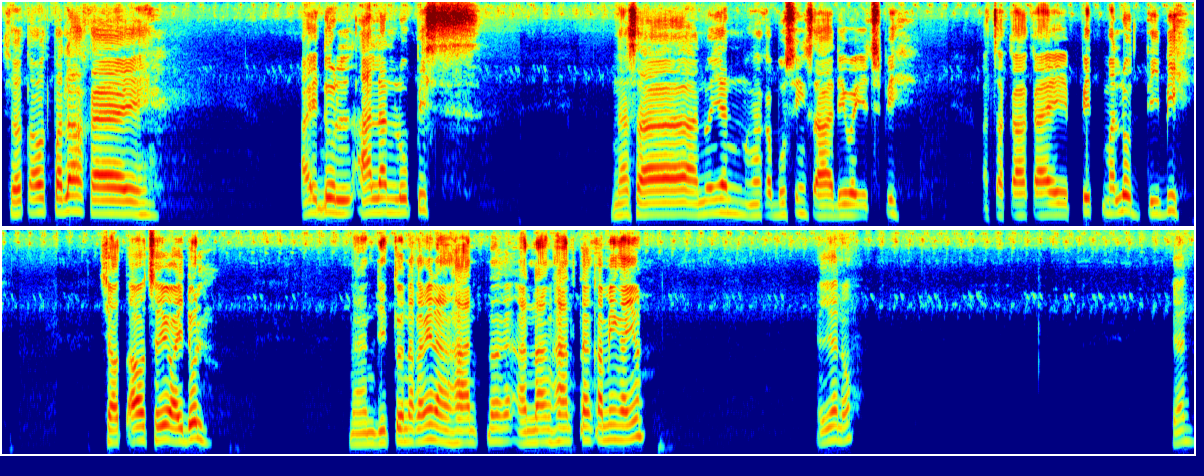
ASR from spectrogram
Shout out pala kay Idol Alan Lupis. Nasa ano yan mga kabusing sa DYHP. At saka kay Pit Malod TV. Shout out sa iyo idol. Nandito na kami nang hunt na ah, nang hunt na kami ngayon. Ayan oh. Yan.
